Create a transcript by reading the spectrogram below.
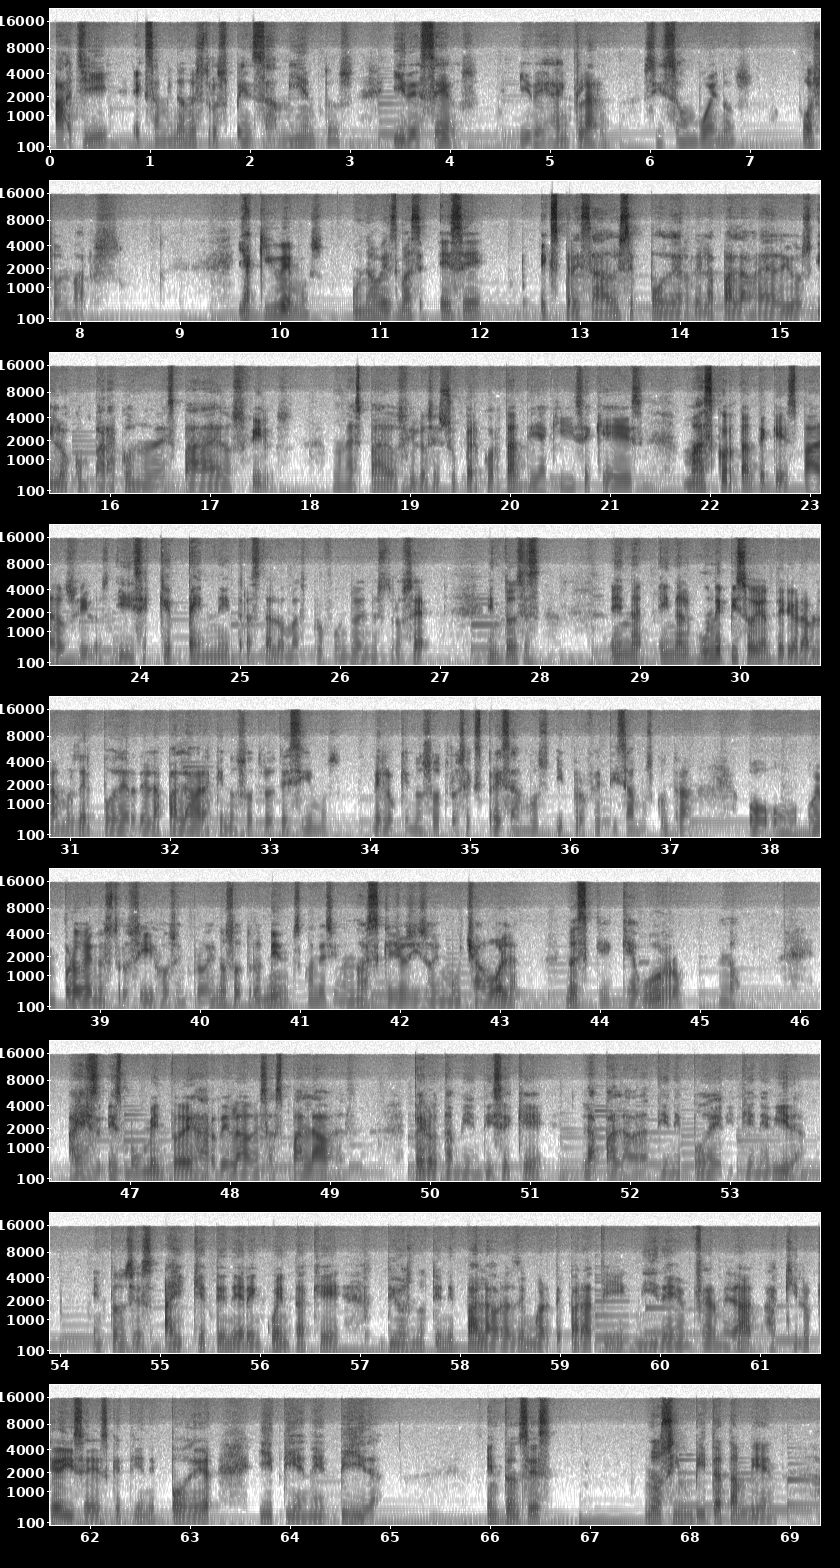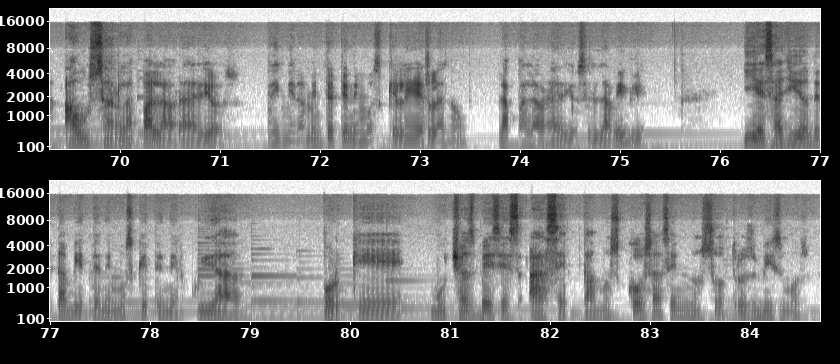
Allí examina nuestros pensamientos y deseos y deja en claro si son buenos o son malos. Y aquí vemos una vez más ese expresado, ese poder de la palabra de Dios y lo compara con una espada de dos filos. Una espada de dos filos es súper cortante y aquí dice que es más cortante que espada de dos filos y dice que penetra hasta lo más profundo de nuestro ser. Entonces, en, en algún episodio anterior hablamos del poder de la palabra que nosotros decimos, de lo que nosotros expresamos y profetizamos contra o, o, en pro de nuestros hijos, en pro de nosotros mismos. Cuando decimos, no, es que yo sí soy mucha bola, no es que qué burro, no es, momento de dejar de lado esas palabras, pero también dice que la palabra tiene poder y tiene vida. Entonces hay que tener en cuenta que Dios no tiene palabras de muerte para ti, ni de enfermedad. Aquí lo que dice es que tiene poder y tiene vida. Entonces nos invita también a usar la palabra de Dios. Primeramente tenemos que leerla, ¿no? La palabra de Dios es la Biblia. Y es allí donde también tenemos que tener cuidado, porque muchas veces aceptamos cosas en nosotros mismos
